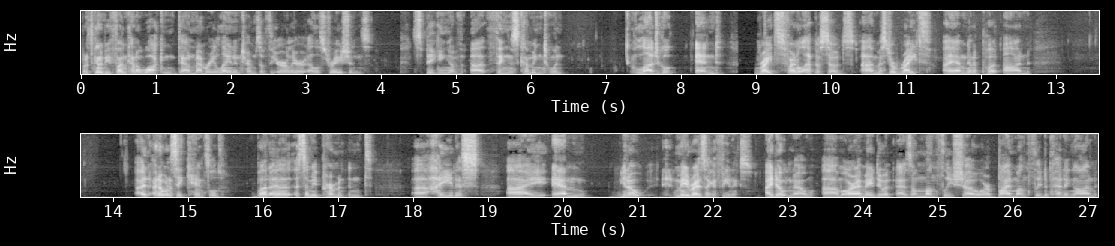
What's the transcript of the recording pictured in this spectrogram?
but it's going to be fun kind of walking down memory lane in terms of the earlier illustrations. Speaking of uh, things coming to a logical end, Wright's final episodes. Uh, Mr. Wright, I am going to put on, I, I don't want to say canceled, but a, a semi permanent uh, hiatus. I am, you know, it may rise like a phoenix. I don't know. Um, or I may do it as a monthly show or bi monthly, depending on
